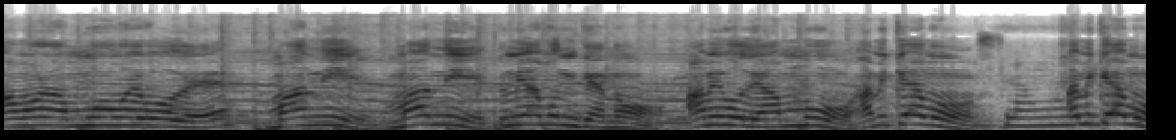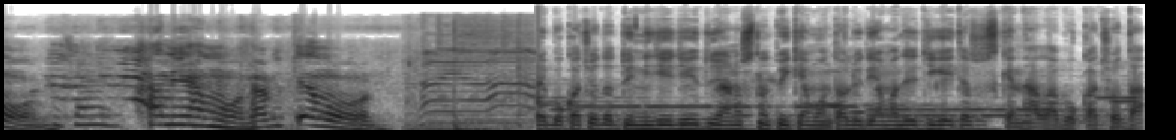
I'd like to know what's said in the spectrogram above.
আমার আম্মু আমায় বলে মানি মানি তুমি এমন কেন? আমি বলি আম্মু আমি কেমন? আমি কেমন? আমি এমন আমি কেমন? বোকা চোদা তুই নিজে যেহেতু জানোস না তুই কেমন তাহলে তুই আমাদের জিগাইতে জিগাইতেছিস কেন হালা বোকা চোদা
